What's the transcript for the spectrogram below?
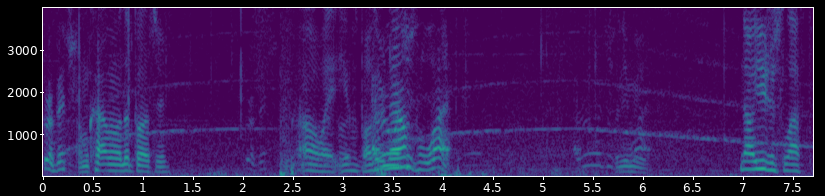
You're a bitch. I'm coming with the buzzard. Oh wait, you have a buzzard Everyone now? just left. What do you mean? No, you just left.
